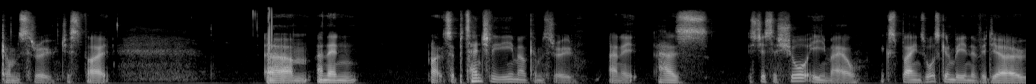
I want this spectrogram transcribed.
comes through, just like, um, and then, right, so potentially the email comes through and it has, it's just a short email, explains what's going to be in the video,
